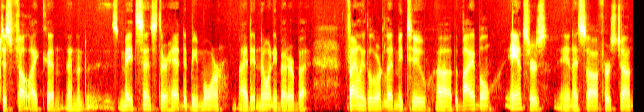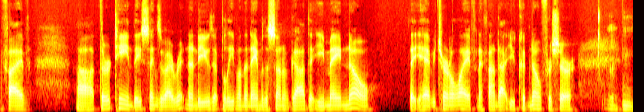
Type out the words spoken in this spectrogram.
just felt like and, and it made sense. There had to be more. I didn't know any better, but finally the Lord led me to uh, the Bible answers, and I saw First John five. Uh, 13 these things have i written unto you that believe on the name of the son of god that ye may know that you have eternal life. And I found out you could know for sure. Mm-hmm.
